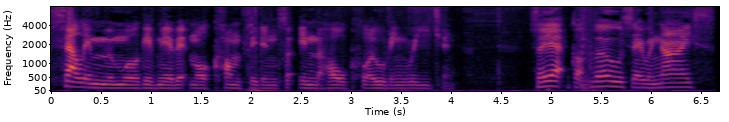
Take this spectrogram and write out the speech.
selling them will give me a bit more confidence in the whole clothing region. so yeah, got those. They were nice.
